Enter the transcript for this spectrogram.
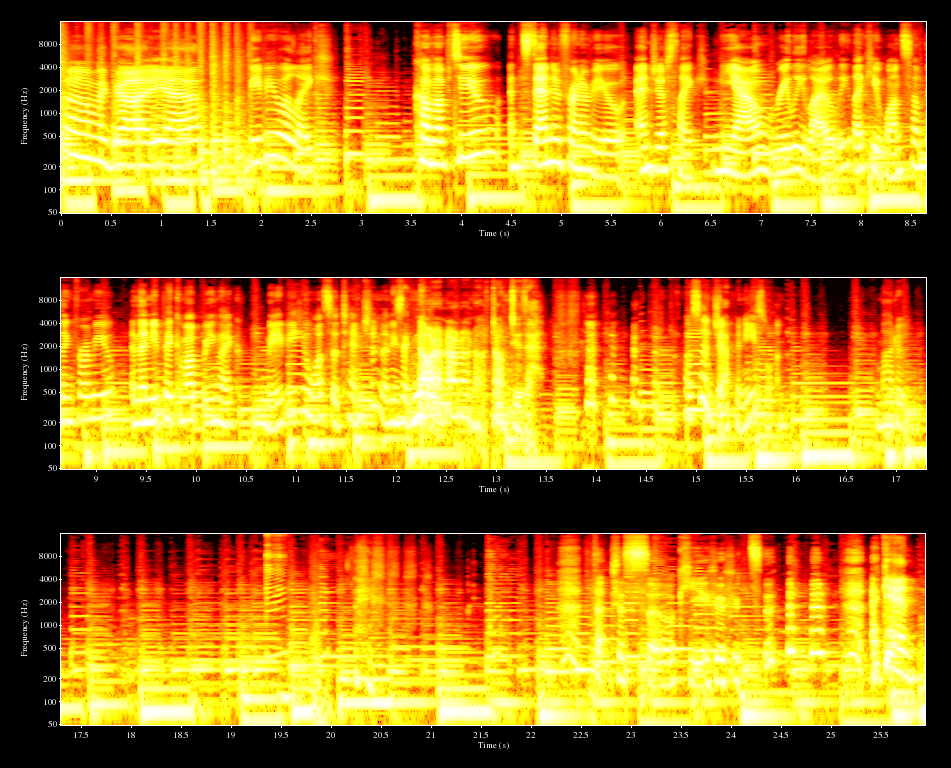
oh my god, yeah. Bibi will like come up to you and stand in front of you and just like meow really loudly like he wants something from you and then you pick him up being like maybe he wants attention and he's like no no no no no don't do that That's a japanese one maru that is so cute again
